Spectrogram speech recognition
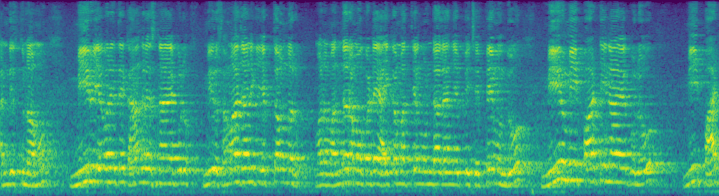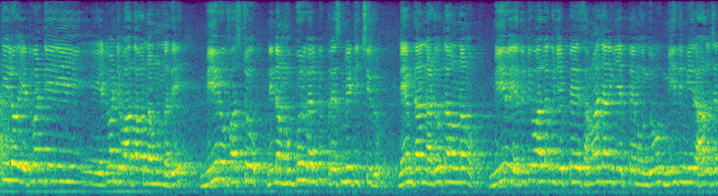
ఖండిస్తున్నాము. మీరు ఎవరైతే కాంగ్రెస్ నాయకులు మీరు సమాజానికి చెప్తా ఉన్నారు మనం అందరం ఒకటే ఐకమత్యంగా ఉండాలి అని చెప్పి చెప్పే ముందు మీరు మీ పార్టీ నాయకులు మీ పార్టీలో ఎటువంటి ఎటువంటి వాతావరణం ఉన్నది? మీరు ఫస్ట్ నిన్న ముగ్గురు కలిపి ప్రెస్ మీట్ ఇచ్చిర్రు. మేము దాన్ని అడుగుతా ఉన్నాము. మీరు ఎదుటి వాళ్ళకు చెప్పే సమాజానికి చెప్పే ముందు మీది మీరు ఆలోచన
